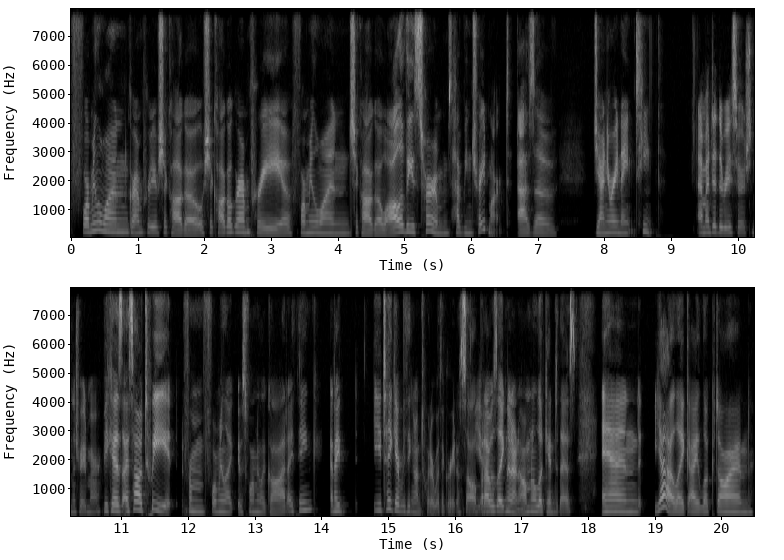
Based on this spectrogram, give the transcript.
Formula One Grand Prix of Chicago, Chicago Grand Prix, Formula One Chicago, all of these terms have been trademarked as of January 19th. Emma did the research and the trademark. Because I saw a tweet from Formula, it was Formula God, I think. And I, you take everything on Twitter with a grain of salt. But I was like, no, no, no, I'm going to look into this. And yeah, like I looked on,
